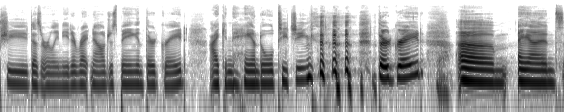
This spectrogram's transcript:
she doesn't really need it right now. Just being in third grade, I can handle teaching third grade. Um, and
